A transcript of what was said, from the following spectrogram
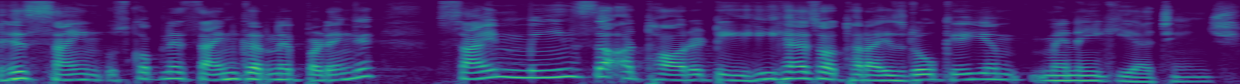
his sign उसको अपने साइन करने पड़ेंगे। Sign means the authority he has authorise okay ये मैंने ही किया change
